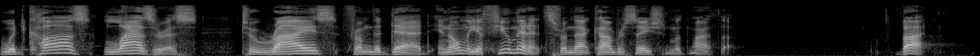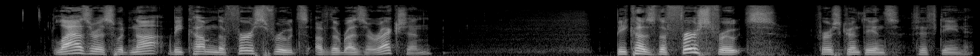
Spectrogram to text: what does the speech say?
would cause Lazarus to rise from the dead in only a few minutes from that conversation with Martha. But Lazarus would not become the first fruits of the resurrection because the first fruits 1 Corinthians 15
